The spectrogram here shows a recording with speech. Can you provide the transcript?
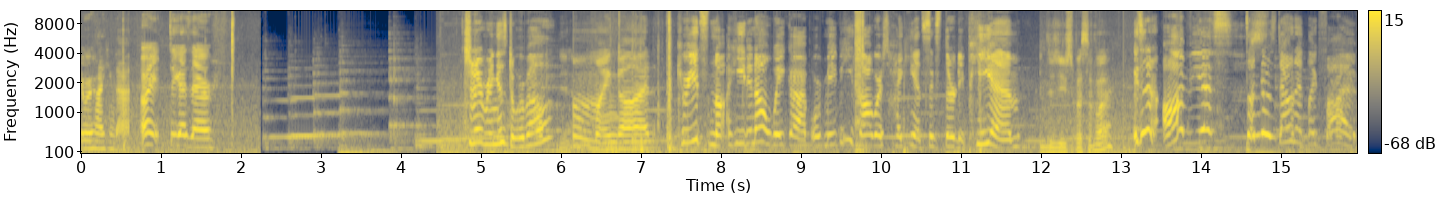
Yeah, we're hiking that. All right, see you guys there. Should I ring his doorbell? Yeah. Oh my god. Creed's not, he did not wake up, or maybe he thought we are hiking at 6.30 p.m. Did you specify? Isn't it obvious? Sun goes down at like 5.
